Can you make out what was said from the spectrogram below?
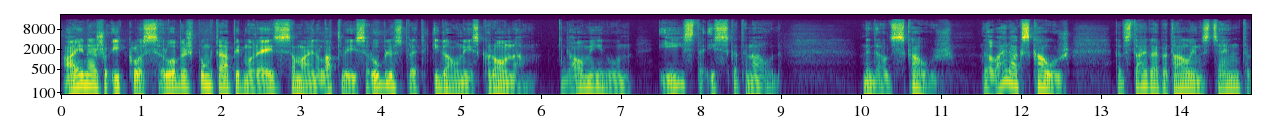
Ainažu iklas robežpunktā pirmo reizi samaina Latvijas rubļus pret Igaunijas kronām. Gaumīgu un īsta izskata naudu. Nedaudz skaužu. Vēl vairāk skauž, kad staigāja pa Tallinas centru.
